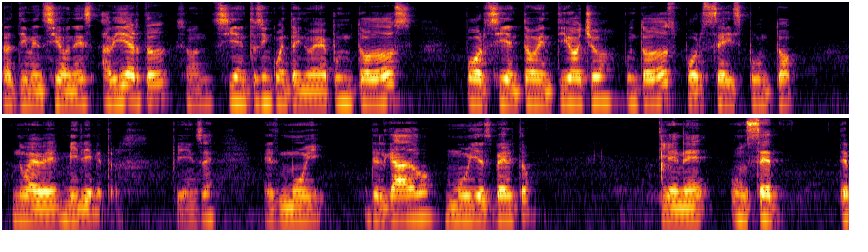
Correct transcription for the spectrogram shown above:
Las dimensiones abiertos son 159.2 por 128.2 por 6.2 9 milímetros. Fíjense, es muy delgado, muy esbelto. Tiene un set de,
